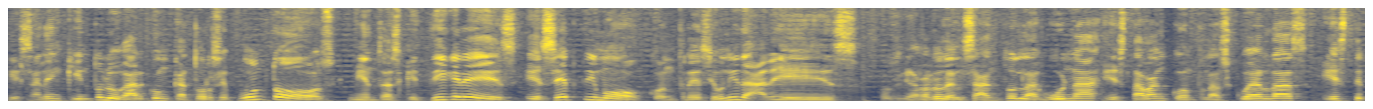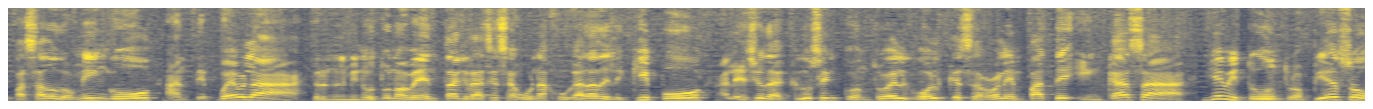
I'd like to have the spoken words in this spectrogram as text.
están en quinto lugar con 14 puntos, mientras que Tigres es séptimo con 13 unidades. Los guerreros del Santos Laguna estaban contra las cuerdas este pasado domingo ante Puebla, pero en el minuto 90, gracias a una jugada del equipo, Alessio da Cruz encontró el gol que cerró el empate en casa y evitó un tropiezo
